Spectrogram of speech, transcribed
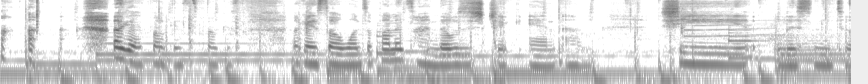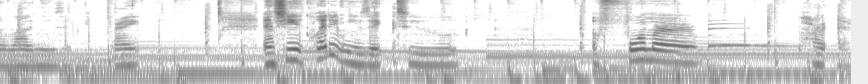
okay, focus, focus. Okay, so once upon a time there was this chick and um, she listened to a lot of music, right? And she equated music to a former partner.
